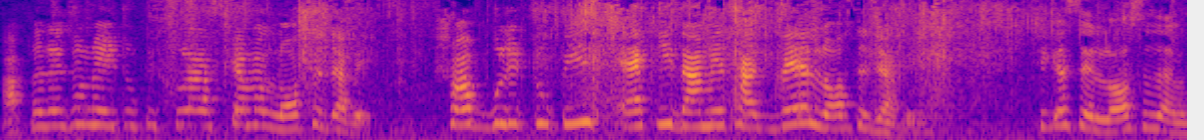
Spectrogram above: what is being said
আপনাদের জন্য এই টু পিসগুলো আজকে আমার লসে যাবে। সবগুলি টু পিস একই দামে থাকবে লসে যাবে। ঠিক আছে লসে যাবে।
